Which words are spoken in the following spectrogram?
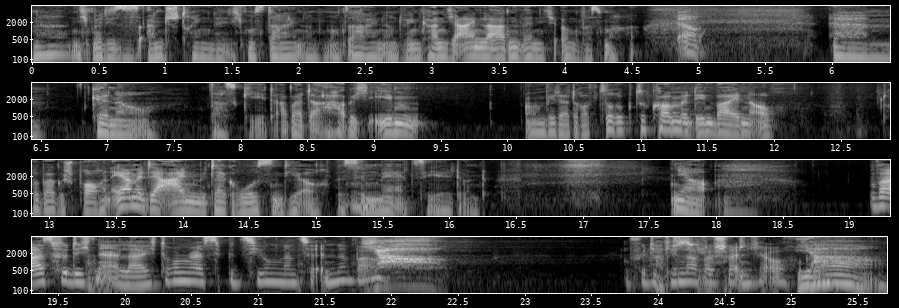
ne? nicht mehr dieses Anstrengende, ich muss dahin und muss dahin und wen kann ich einladen, wenn ich irgendwas mache. Ja. Ähm, genau, das geht. Aber da habe ich eben, um wieder darauf zurückzukommen, mit den beiden auch drüber gesprochen. Eher mit der einen, mit der Großen, die auch ein bisschen mehr erzählt. Und ja. War es für dich eine Erleichterung, als die Beziehung dann zu Ende war? Ja. Für die Kinder absolut. wahrscheinlich auch. oder? Ja.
